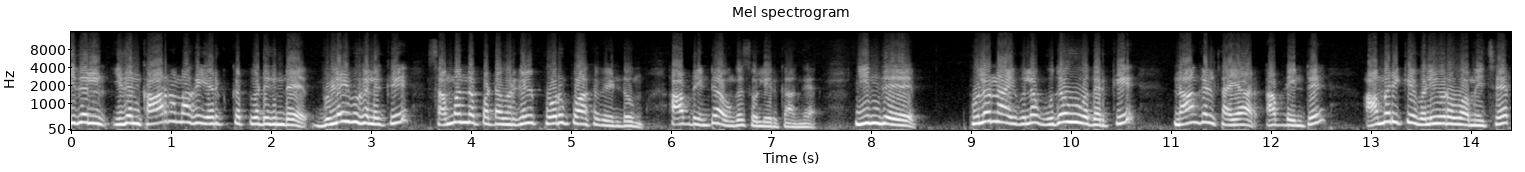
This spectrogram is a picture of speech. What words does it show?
இதில் இதன் காரணமாக ஏற்கப்படுகின்ற விளைவுகளுக்கு சம்பந்தப்பட்டவர்கள் பொறுப்பாக வேண்டும் அப்படின்ட்டு அவங்க சொல்லியிருக்காங்க. இந்த புலனாய்வுல உதவுவதற்கு நாங்கள் தயார் அப்படின்ட்டு அமெரிக்க வெளியுறவு அமைச்சர்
